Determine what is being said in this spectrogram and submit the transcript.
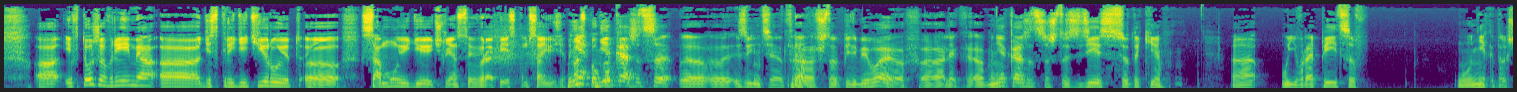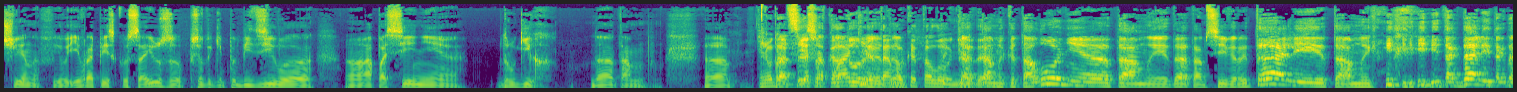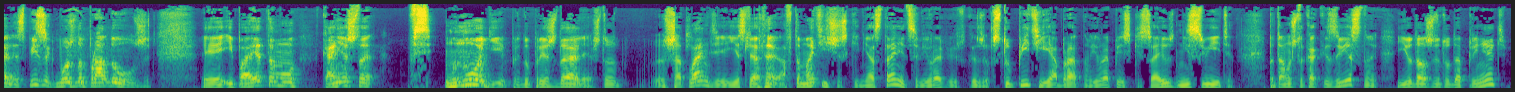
и в то же время дискредитирует саму идею членства в Европейском Союзе. Мне, поскольку... мне кажется, э, э, извините, да. что перебиваю, Олег, мне кажется, что здесь все-таки э, у европейцев у некоторых членов Европейского Союза все-таки победило опасение других да, там э, ну, процессов, да, которые там, там и Каталония, да. там и Каталония, там и да, там север Италии, там и, и так далее, и так далее. Список можно продолжить. И поэтому, конечно, многие предупреждали, что Шотландия, если она автоматически не останется в Европейском Союзе, вступить ей обратно в Европейский Союз не светит. Потому что, как известно, ее должны туда принять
